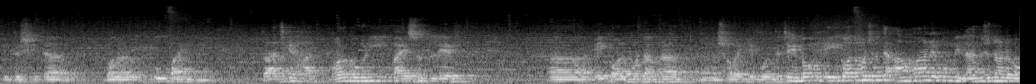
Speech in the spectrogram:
কিন্তু সেটা বলার উপায় নেই। তো আজকে হাত হরগৌরী পাইস হোটেলের এই গল্পটা আমরা সবাইকে বলতে চাই। এবং এই গল্পের সাথে আমার এবং নীলাঞ্জনারও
